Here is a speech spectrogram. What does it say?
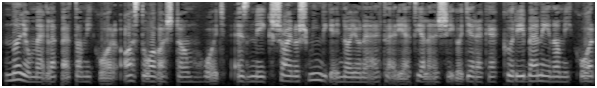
nagyon meglepett, amikor azt olvastam, hogy ez még sajnos mindig egy nagyon elterjedt jelenség a gyerekek körében. Én, amikor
